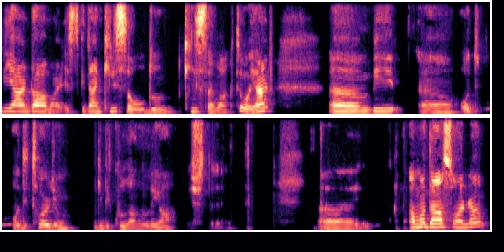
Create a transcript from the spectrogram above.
bir yer daha var. Eskiden kilise olduğun kilise vakti o yer e, bir e, auditorium gibi kullanılıyor işte. E, ama daha sonra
